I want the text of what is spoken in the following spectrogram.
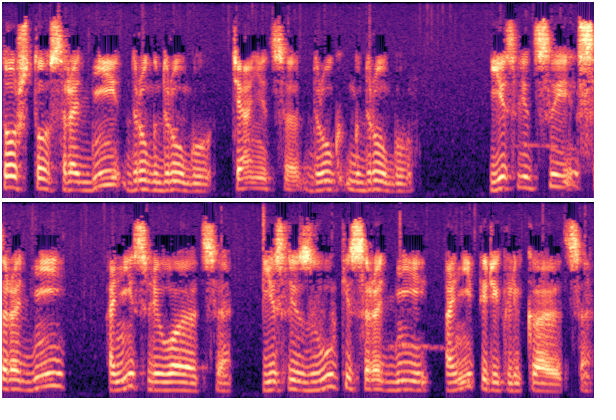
То, что сродни друг другу, тянется друг к другу. Если ци сродни, они сливаются, если звуки сродни, они перекликаются.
